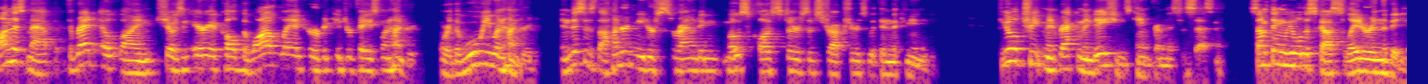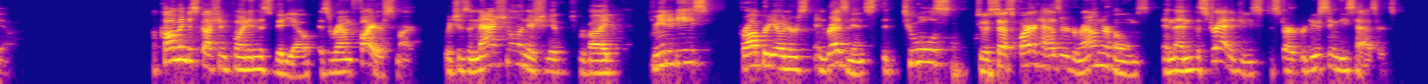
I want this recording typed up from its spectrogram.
On this map, the red outline shows an area called the Wildland Urban Interface 100, or the WUI 100, and this is the 100 meters surrounding most clusters of structures within the community. Fuel treatment recommendations came from this assessment, something we will discuss later in the video. A common discussion point in this video is around FireSmart, which is a national initiative to provide communities, property owners, and residents the tools to assess fire hazard around their homes and then the strategies to start reducing these hazards.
